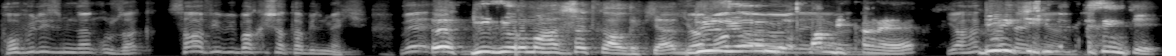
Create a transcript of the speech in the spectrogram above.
popülizmden uzak, safi bir bakış atabilmek. Ve Evet düz yoruma hasret kaldık ya. Ya düz yorum yok lan bir yani. tane ya. Bir kişi de yani. desin ki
